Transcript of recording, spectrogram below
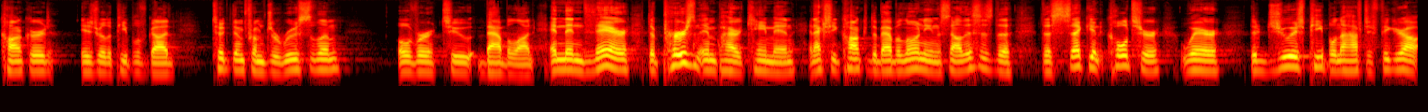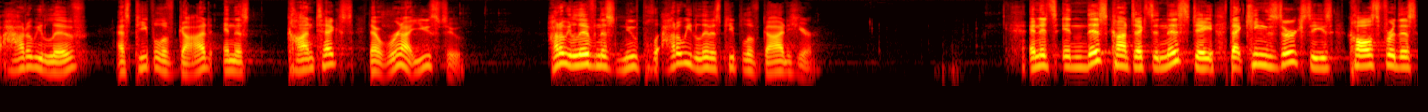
conquered Israel, the people of God, took them from Jerusalem over to Babylon. And then there, the Persian Empire came in and actually conquered the Babylonians. Now, this is the, the second culture where the Jewish people now have to figure out how do we live as people of God in this context that we're not used to? How do we live in this new pl- how do we live as people of God here? And it's in this context, in this state, that King Xerxes calls for this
